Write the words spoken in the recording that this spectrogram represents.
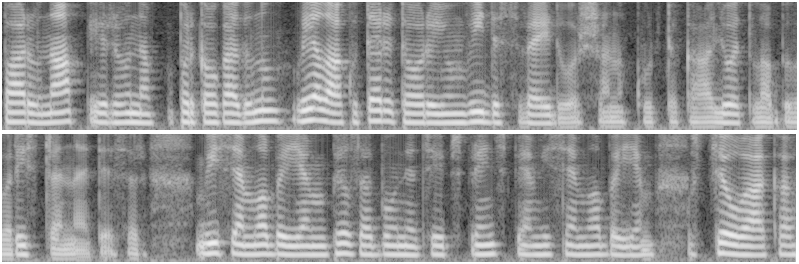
par un ap ir runa par kaut kādu nu, lielāku teritoriju un vides veidošanu, kur tā kā ļoti labi var iztrenēties ar visiem labajiem pilsētbūvniecības principiem, visiem labajiem uz cilvēka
